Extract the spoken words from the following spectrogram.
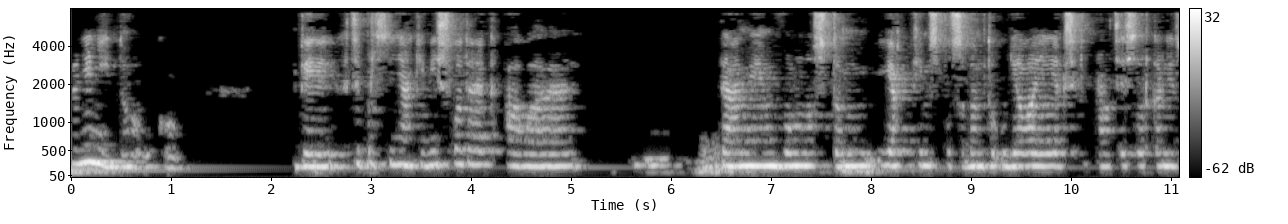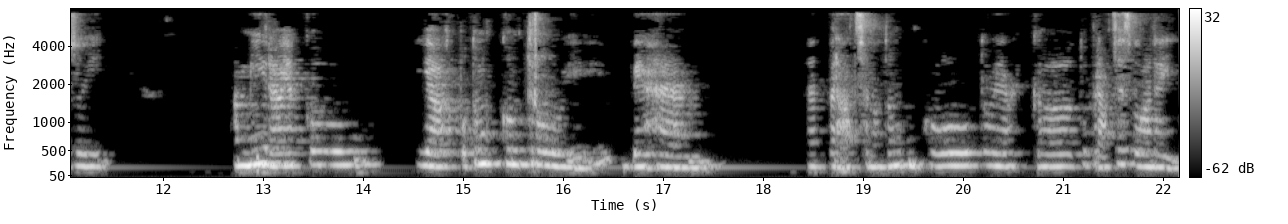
plnění toho úkolu, kdy chci prostě nějaký výsledek, ale dám jim volnost tom, jakým způsobem to udělají, jak si tu práci zorganizují. A míra, jakou já potom kontroluji během té práce na tom úkolu, to, jak eh, tu práci zvládají.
